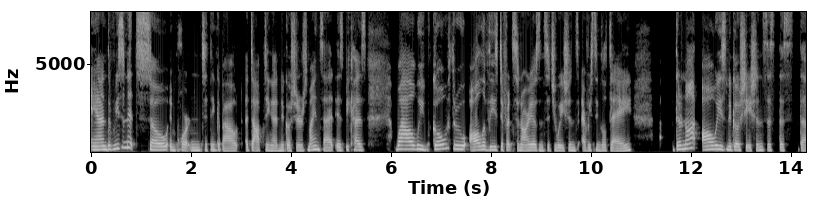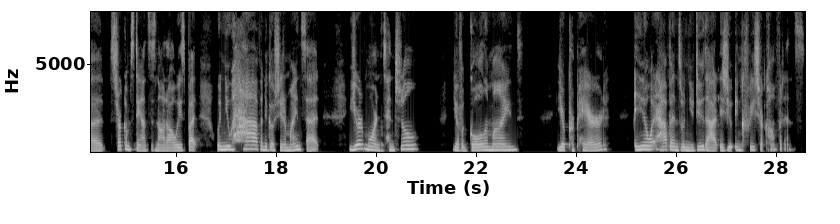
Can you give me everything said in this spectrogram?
And the reason it's so important to think about adopting a negotiator's mindset is because while we go through all of these different scenarios and situations every single day, they're not always negotiations. This, this, the circumstance is not always, but when you have a negotiator mindset, you're more intentional you have a goal in mind, you're prepared. And you know what happens when you do that is you increase your confidence.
